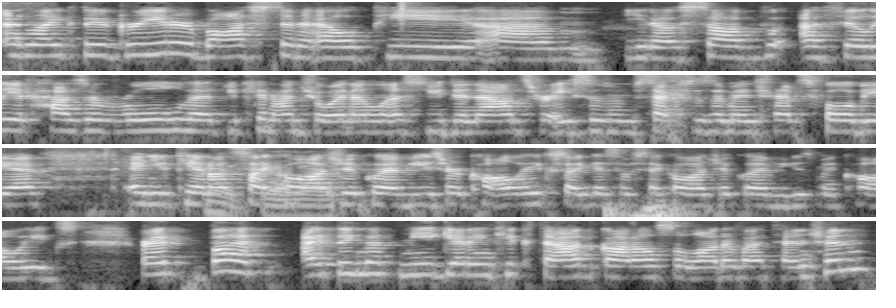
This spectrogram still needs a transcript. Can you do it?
and like the greater boston lp um, you know sub affiliate has a rule that you cannot join unless you denounce racism sexism and transphobia and you cannot Oh, God. psychologically abuse your colleagues. So i guess i've psychologically abused my colleagues right? But i think that me getting kicked out got us a lot of attention.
